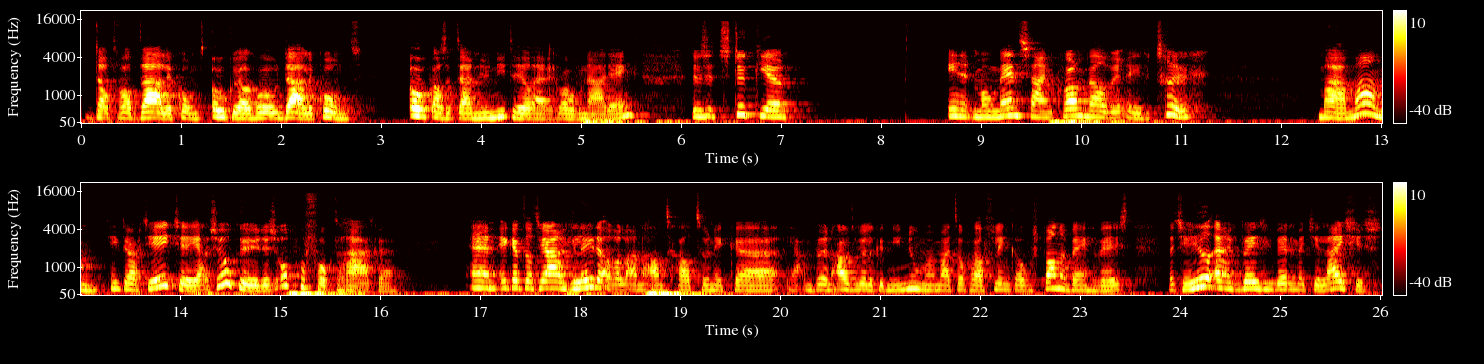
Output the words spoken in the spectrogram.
dat wat dadelijk komt ook wel gewoon dadelijk komt. Ook als ik daar nu niet heel erg over nadenk. Dus het stukje in het moment zijn kwam wel weer even terug. Maar man, ik dacht, jeetje, ja, zo kun je dus opgefokt raken. En ik heb dat jaren geleden al aan de hand gehad toen ik, uh, ja, een burn-out wil ik het niet noemen, maar toch wel flink overspannen ben geweest. Dat je heel erg bezig bent met je lijstjes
